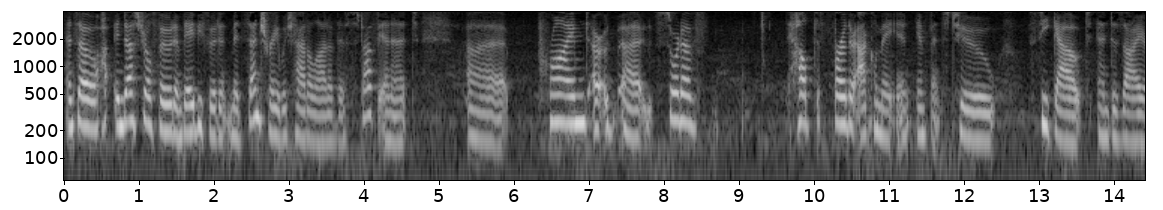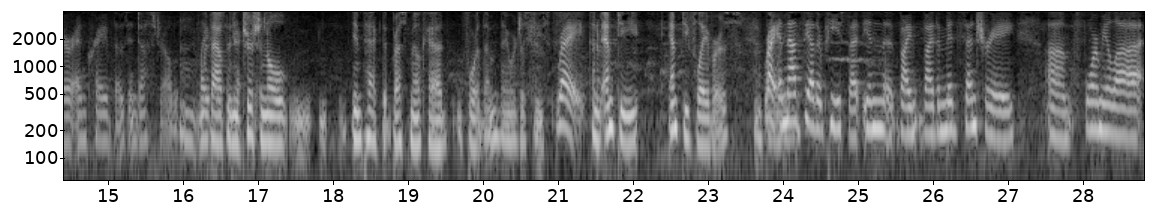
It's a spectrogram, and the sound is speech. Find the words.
And so, industrial food and baby food at mid century, which had a lot of this stuff in it, uh, primed or uh, sort of helped further acclimate in, infants to seek out and desire and crave those industrial mm, without the nutritional impact that breast milk had for them. They were just these right. kind of empty empty flavors. Right, and that's the other piece that in the by by the mid century, um, formula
